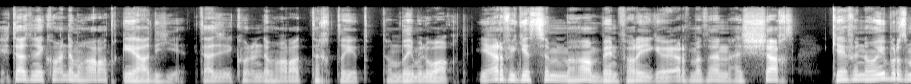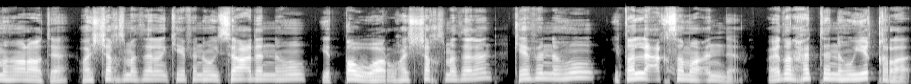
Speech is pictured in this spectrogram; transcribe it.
يحتاج إنه يكون عنده مهارات قيادية يحتاج يكون عنده مهارات تخطيط تنظيم الوقت يعرف يقسم المهام بين فريقه ويعرف مثلا هالشخص كيف إنه يبرز مهاراته وهالشخص مثلا كيف إنه يساعد إنه يتطور وهالشخص مثلا كيف إنه يطلع أقصى ما عنده. وأيضا حتى إنه يقرأ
